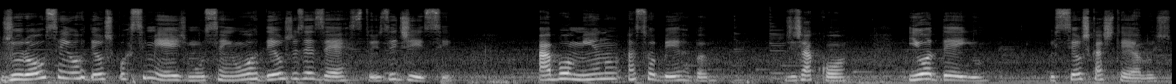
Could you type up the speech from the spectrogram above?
Jurou o Senhor Deus por si mesmo, o Senhor Deus dos exércitos, e disse: Abomino a soberba de Jacó, e odeio os seus castelos,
